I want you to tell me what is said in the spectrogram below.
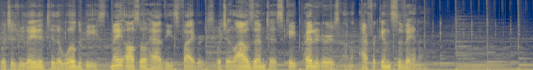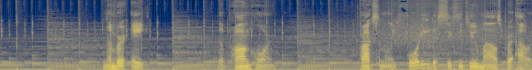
which is related to the wildebeest, may also have these fibers, which allows them to escape predators on the African savanna. Number 8. The pronghorn. Approximately 40 to 62 miles per hour.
